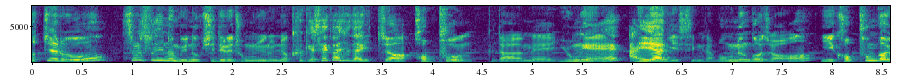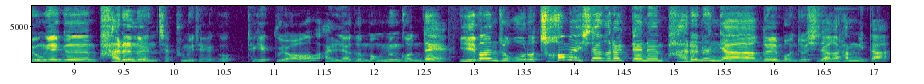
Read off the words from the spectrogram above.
첫째로 쓸 수 있는 미녹시딜의 종류는요 크게 세 가지가 있죠. 거품 그 다음에 용액 알약이 있습니다. 먹는 거죠. 이 거품과 용액은 바르는 제품이 되고, 되겠고요. 알약은 먹는 건데 일반적으로 처음에 시작을 할 때는 바르는 약을 먼저 시작을 합니다.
